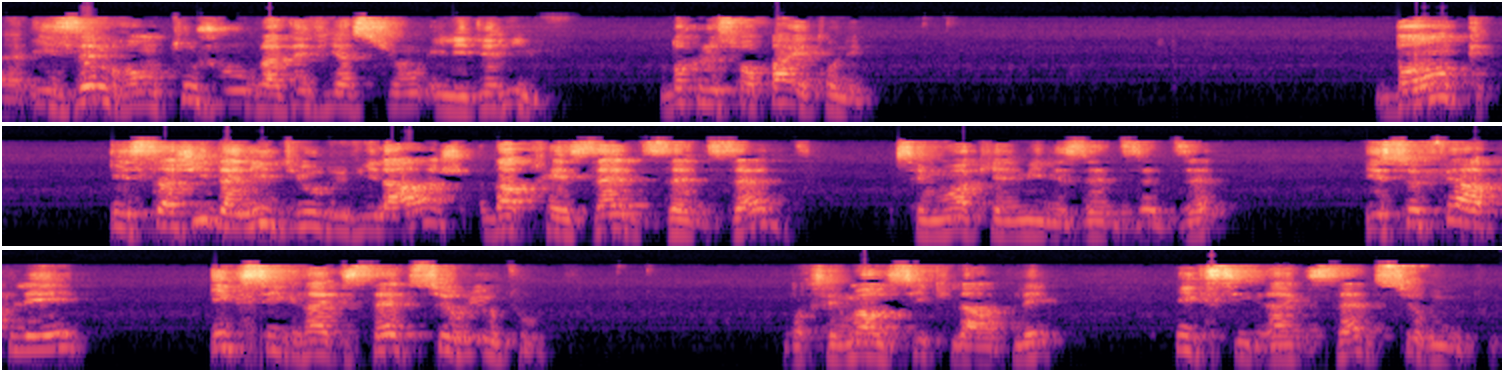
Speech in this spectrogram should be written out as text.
euh, ils aimeront toujours la déviation et les dérives. Donc ne sois pas étonné. Donc, il s'agit d'un idiot du village, d'après ZZZ, c'est moi qui ai mis les ZZZ, il se fait appeler XYZ sur YouTube. Donc c'est moi aussi qui l'ai appelé XYZ sur YouTube.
